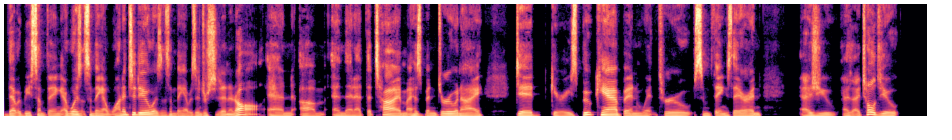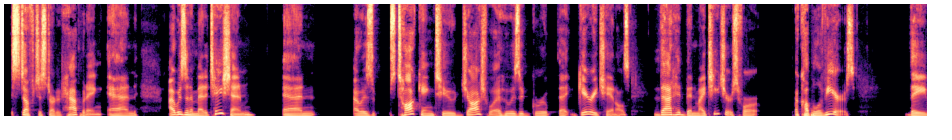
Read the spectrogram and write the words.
that would be something it wasn't something I wanted to do wasn't something I was interested in at all and um and then at the time my husband Drew and I did Gary's boot camp and went through some things there and as you as I told you stuff just started happening and I was in a meditation and I was talking to Joshua, who is a group that Gary channels that had been my teachers for a couple of years. They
